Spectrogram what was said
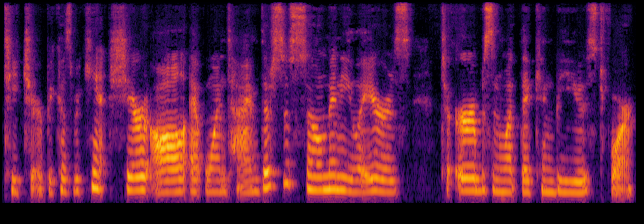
teacher because we can't share it all at one time. There's just so many layers to herbs and what they can be used for.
